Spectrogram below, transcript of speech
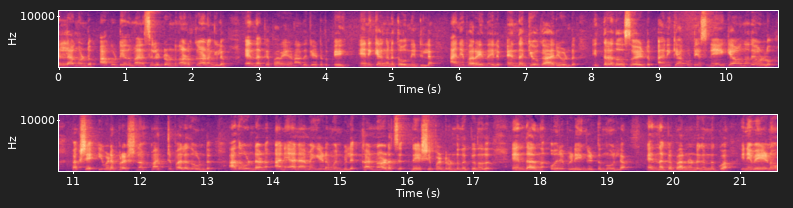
എല്ലാം കൊണ്ടും ആ കുട്ടി അത് മനസ്സിലിട്ടുകൊണ്ട് നടക്കുകയാണെങ്കിലോ എന്നൊക്കെ പറയണം അത് കേട്ടതും. ഏയ് എനിക്കങ്ങനെ തോന്നിയിട്ടില്ല. അനി പറയുന്നതിലും എന്തൊക്കെയോ കാര്യമുണ്ട്. ഇത്ര ദിവസമായിട്ടും അനിക്ക് ആ കുട്ടിയെ സ്നേഹിക്കാവുന്നതേ ഉള്ളൂ. പക്ഷേ ഇവിടെ പ്രശ്നം മറ്റു പലതും ഉണ്ട്. അതുകൊണ്ടാണ് അനി അനാമികയുടെ മുൻപിൽ കണ്ണടച്ച് ദേഷ്യപ്പെട്ടുകൊണ്ട് നിൽക്കുന്നത്. എന്താന്ന് ഒരു പിടിയും കിട്ടുന്നുമില്ല എന്നൊക്കെ പറഞ്ഞുകൊണ്ട് ഇങ്ങനെ നിൽക്കുക ഇനി വേണോ?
